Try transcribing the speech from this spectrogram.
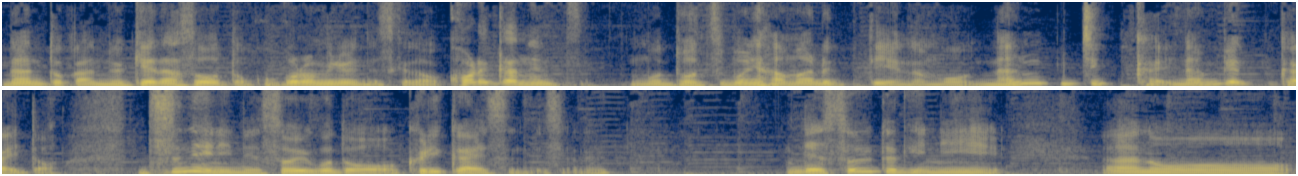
うなんとか抜け出そうと試みるんですけどこれがねもうドツボにはまるっていうのもう何十回何百回と常にねそういうことを繰り返すんですよね。でそういう時にあの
